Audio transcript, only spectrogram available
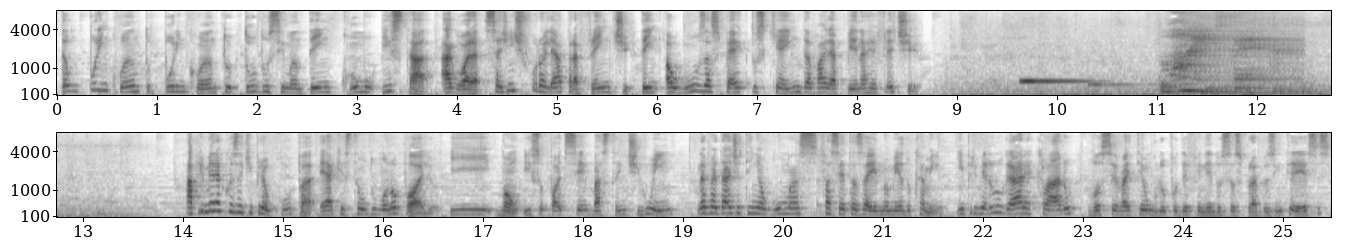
Então, por enquanto, por enquanto, tudo se mantém como está. Agora, se a gente for olhar para frente, tem alguns aspectos que ainda vale a pena refletir. A primeira coisa que preocupa é a questão do monopólio. E, bom, isso pode ser bastante ruim. Na verdade, tem algumas facetas aí no meio do caminho. Em primeiro lugar, é claro, você vai ter um grupo defendendo seus próprios interesses,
